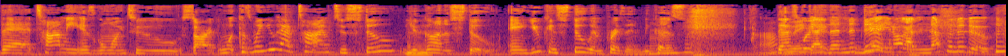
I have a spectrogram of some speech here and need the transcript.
that Tommy is going to start because when you have time to stew, you're Mm-hmm. gonna stew, and you can stew in prison because that's You ain't where got you, nothing to do. Yeah, you don't got nothing to do.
